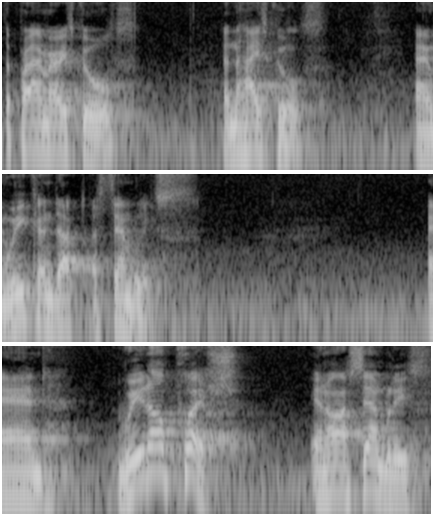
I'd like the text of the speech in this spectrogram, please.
the primary schools and the high schools, and we conduct assemblies. And we don't push in our assemblies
